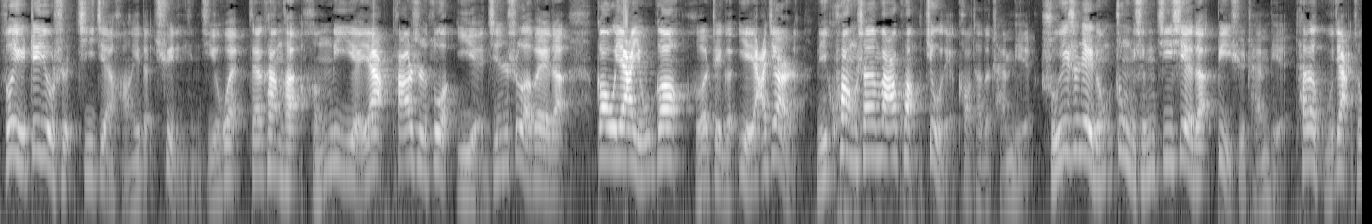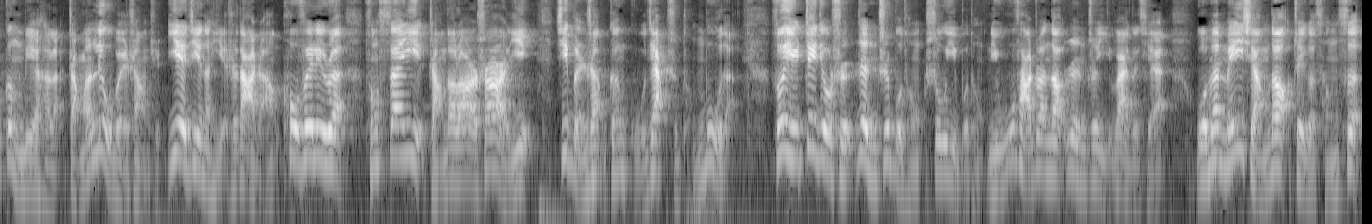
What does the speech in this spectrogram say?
所以这就是基建行业的确定性机会。再看看恒力液压，它是做冶金设备的，高压油缸和这个液压件的。你矿山挖矿就得靠它的产品，属于是那种重型机械的必须产品。它的股价就更。更厉害了，涨了六倍上去，业绩呢也是大涨，扣非利润从三亿涨到了二十二亿，基本上跟股价是同步的。所以这就是认知不同，收益不同，你无法赚到认知以外的钱。我们没想到这个层次，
